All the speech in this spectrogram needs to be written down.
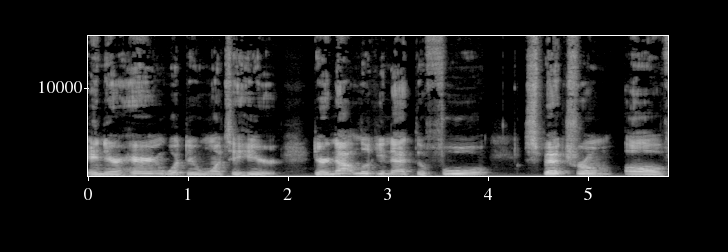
and they're hearing what they want to hear. They're not looking at the full spectrum of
